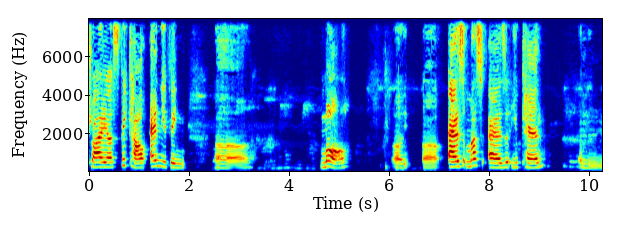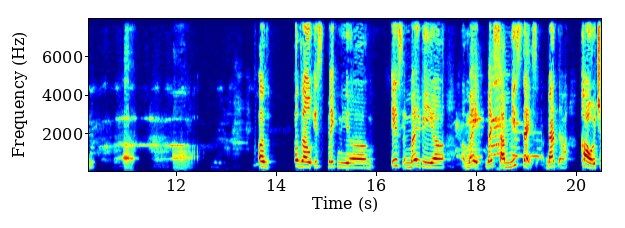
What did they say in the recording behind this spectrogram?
try uh, speak out anything uh, more uh, uh, as much as you can. Um, uh, uh, uh, although it's make me um, it's maybe uh, make make some mistakes, but uh, coach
